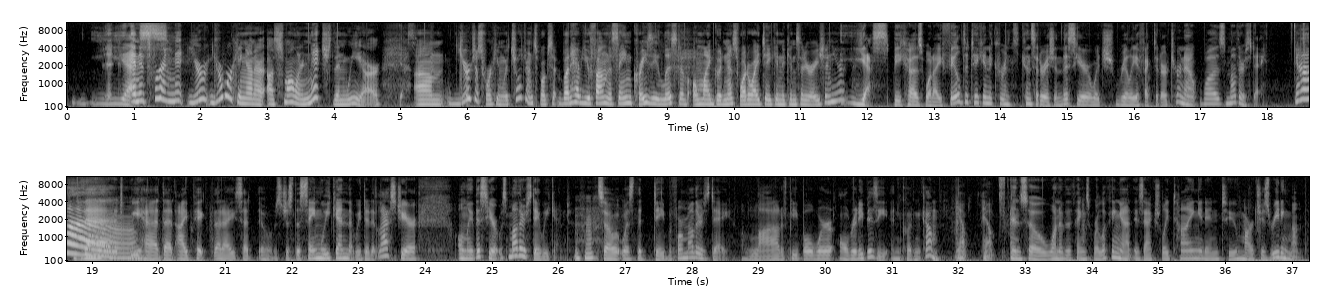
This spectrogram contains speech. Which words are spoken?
yes. and it's for a niche. You're you're working on a, a smaller niche than we are. yes. Um, you're just working with children's books, but have you found the same crazy list of oh my goodness, what do I take into consideration here? Yes, because what I failed to take into consideration this year, which really affected our turnout, was Mother's Day. Ah, that we had that I picked that I said it was just the same weekend that we did it last year. Only this year it was Mother's Day weekend. So it was the day before Mother's Day. A lot of people were already busy and couldn't come. Yep, yep. And so one of the things we're looking at is actually tying it into March's reading month.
